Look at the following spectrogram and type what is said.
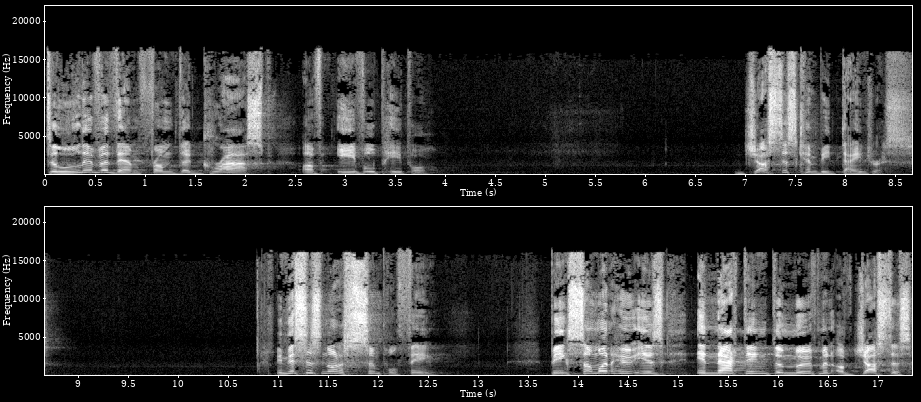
deliver them from the grasp of evil people. Justice can be dangerous. I mean, this is not a simple thing. Being someone who is enacting the movement of justice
